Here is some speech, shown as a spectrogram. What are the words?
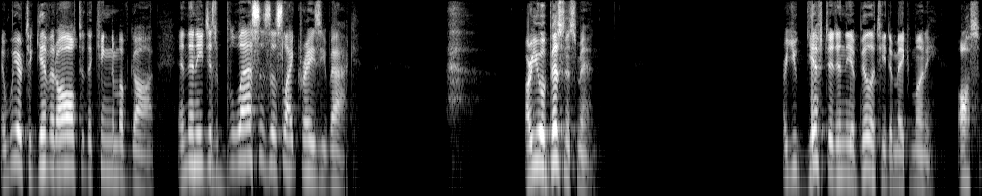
And we are to give it all to the kingdom of God and then he just blesses us like crazy back. Are you a businessman? Are you gifted in the ability to make money? Awesome.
